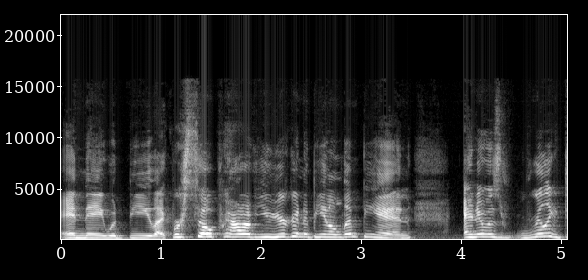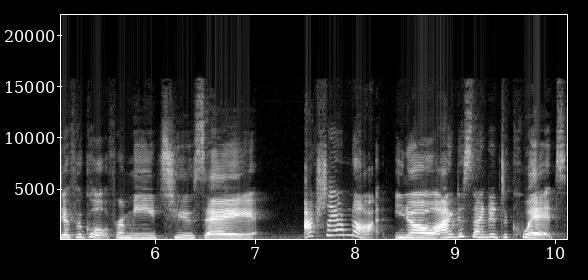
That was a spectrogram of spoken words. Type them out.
and they would be like, We're so proud of you. You're going to be an Olympian. And it was really difficult for me to say, actually i'm not. You know i decided to quit.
